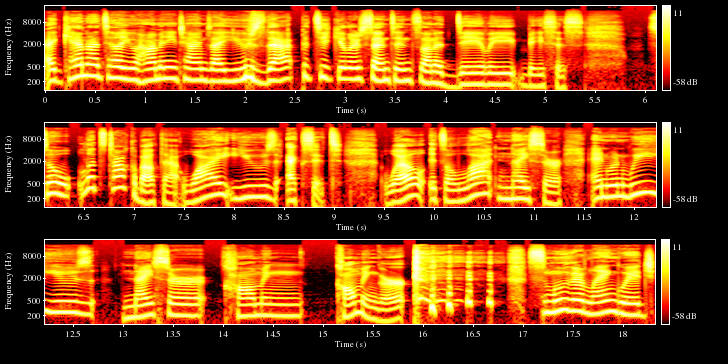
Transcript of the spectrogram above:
I cannot tell you how many times I use that particular sentence on a daily basis. So let's talk about that. Why use exit? Well, it's a lot nicer. And when we use nicer, calming calminger, smoother language,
